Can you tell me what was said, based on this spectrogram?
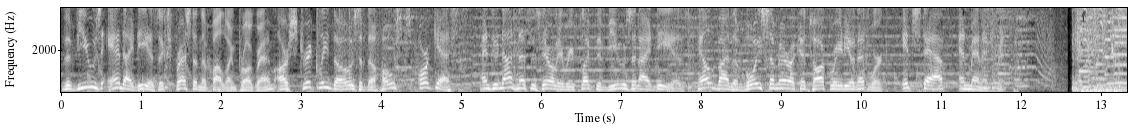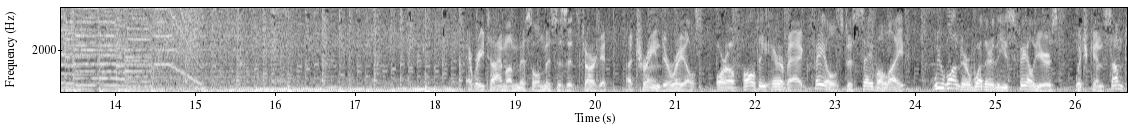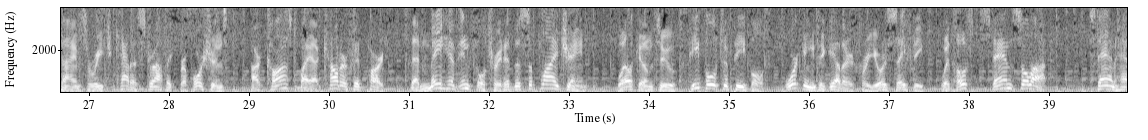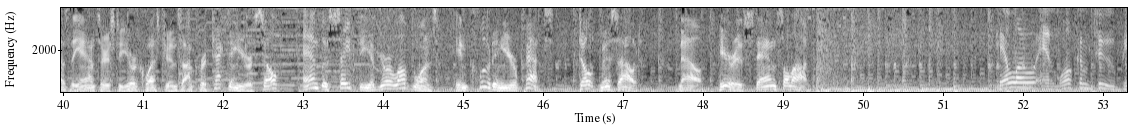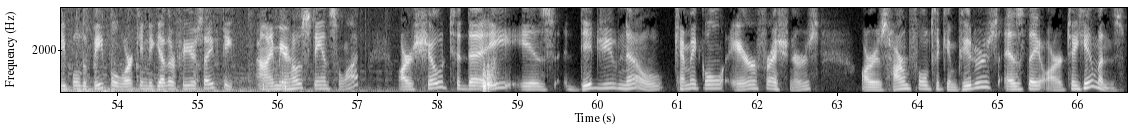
The views and ideas expressed on the following program are strictly those of the hosts or guests and do not necessarily reflect the views and ideas held by the Voice America Talk Radio Network, its staff, and management. Every time a missile misses its target, a train derails, or a faulty airbag fails to save a life, we wonder whether these failures, which can sometimes reach catastrophic proportions, are caused by a counterfeit part that may have infiltrated the supply chain. Welcome to People to People, working together for your safety with host Stan Salot. Stan has the answers to your questions on protecting yourself and the safety of your loved ones, including your pets. Don't miss out. Now, here is Stan Salot. Hello and welcome to People to People Working Together for Your Safety. I'm your host, Stan Salot. Our show today is Did You Know Chemical Air Fresheners Are as Harmful to Computers as They Are to Humans?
